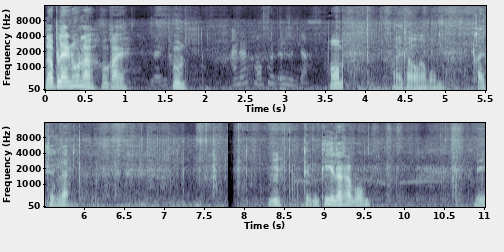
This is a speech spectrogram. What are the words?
แล้วแปลงนู้นล่ะของใครไหนนู่นอันนั้นของคนอื่นจ้ะไปต่อครับผมใกล้ถึงแล้วอืมถึงที่แล้วครับผมนี่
